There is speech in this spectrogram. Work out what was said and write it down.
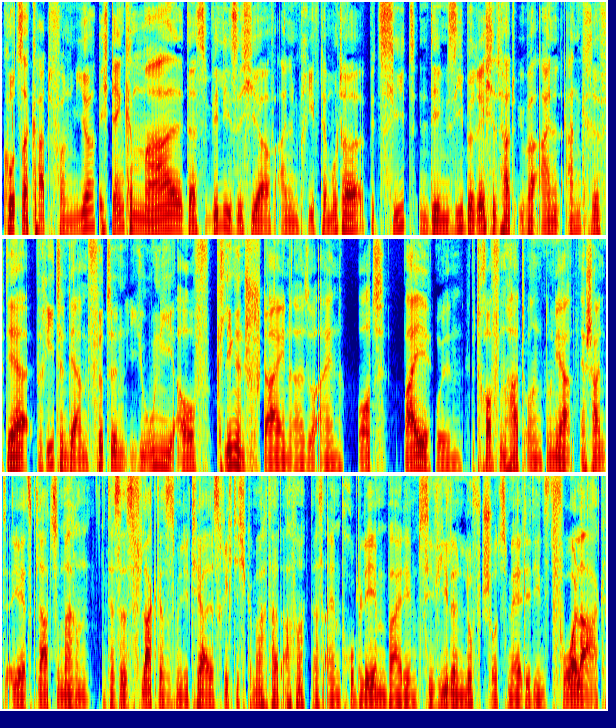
Kurzer Cut von mir. Ich denke mal, dass Willi sich hier auf einen Brief der Mutter bezieht, in dem sie berichtet hat über einen Angriff der Briten, der am 4. Juni auf Klingenstein, also ein Ort bei Ulm betroffen hat. Und nun ja, er scheint ihr jetzt klar zu machen, dass das Flak, dass das Militär alles richtig gemacht hat, aber dass ein Problem bei dem zivilen Luftschutzmeldedienst vorlag.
